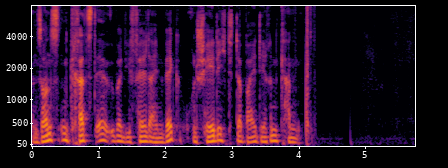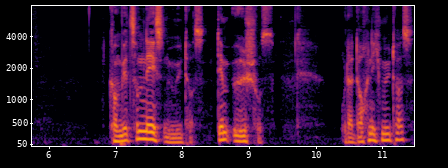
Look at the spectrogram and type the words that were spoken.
Ansonsten kratzt er über die Felder hinweg und schädigt dabei deren Kanten. Kommen wir zum nächsten Mythos, dem Ölschuss oder doch nicht Mythos?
